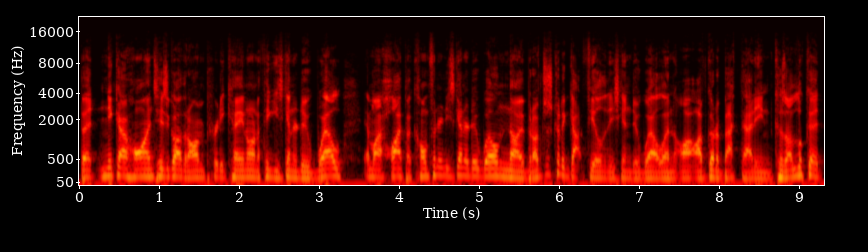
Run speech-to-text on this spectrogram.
But Nicho Hynes, he's a guy that I'm pretty keen on. I think he's going to do well. Am I hyper confident he's going to do well? No, but I've just got a gut feel that he's going to do well, and I, have got to back that in because I look at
